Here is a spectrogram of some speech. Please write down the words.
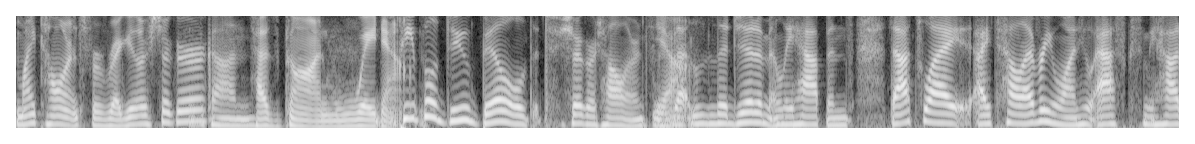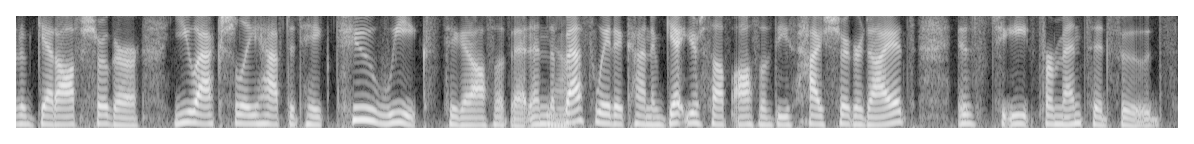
my tolerance for regular sugar gone. has gone way down. People do build to sugar tolerances. Yeah. That legitimately happens. That's why I tell everyone who asks me how to get off sugar, you actually have to take two weeks to get off of it. And the Yeah. best way to kind of get yourself off of these high sugar diets is to eat fermented foods.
